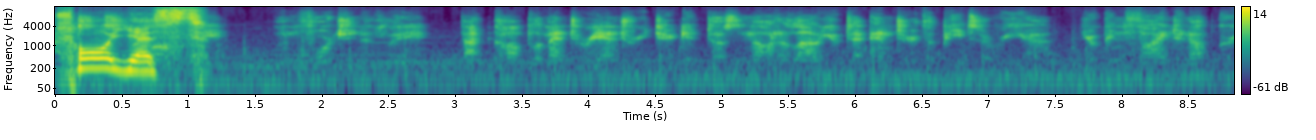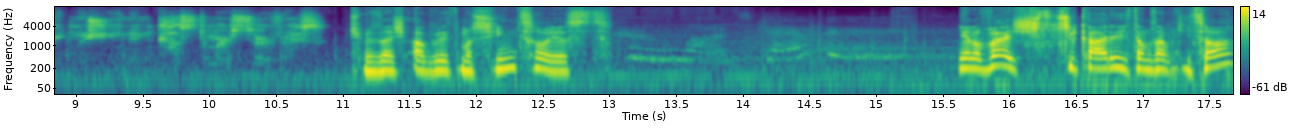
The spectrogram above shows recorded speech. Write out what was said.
Co jest? Musimy znaleźć upgrade machine, co jest? Nie no, weź Chikary i tam zamknij, co?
